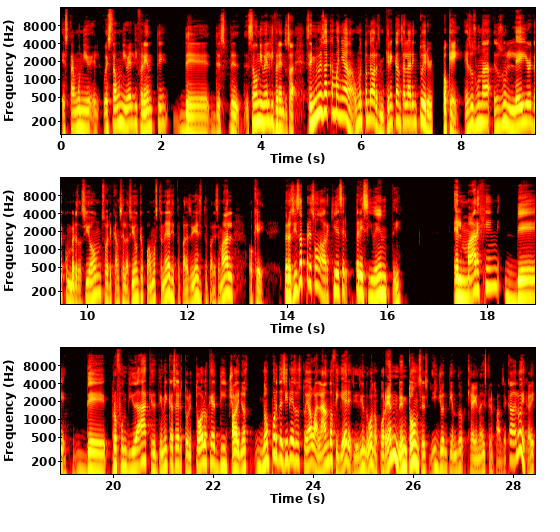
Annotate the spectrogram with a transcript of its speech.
está en un nivel, está un nivel diferente de, de- de- está en un nivel diferente. O sea, si a mí me saca mañana un montón de horas y me quieren cancelar en Twitter, ok, eso es, una, eso es un layer de conversación sobre cancelación que podemos tener, si te parece bien, si te parece mal, ok. Pero si esa persona ahora quiere ser presidente, el margen de, de profundidad que se tiene que hacer sobre todo lo que has dicho. Ahora, yo no, no por decir eso estoy avalando a Figueres y diciendo, bueno, por ende, entonces, y yo entiendo que hay una discrepancia acá de lógica. y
